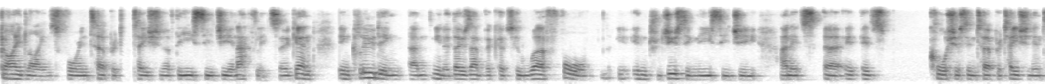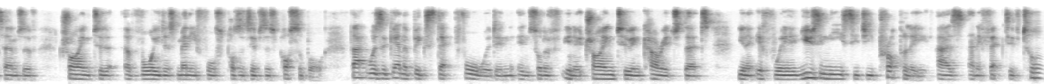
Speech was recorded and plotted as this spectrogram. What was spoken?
guidelines for interpretation of the ECG in athletes. So again, including um, you know those advocates who were for introducing the ECG and its uh, its cautious interpretation in terms of trying to avoid as many false positives as possible. That was again a big step forward in in sort of you know trying to encourage that you know if we're using the ECG properly as an effective tool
